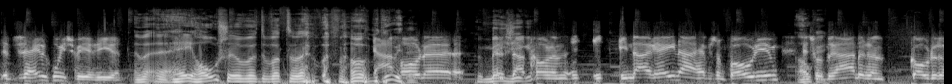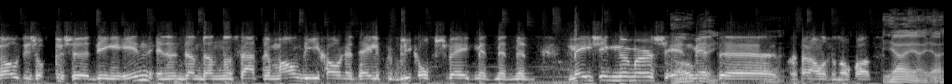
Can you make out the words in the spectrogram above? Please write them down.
het is een hele goede sfeer hier. eh, hey Hoos, eh, wat, wat, wat, wat Ja, gewoon, er staat gewoon een, in, de arena hebben ze een podium. En zodra er een code rood is of tussen dingen in, en dan, dan, dan staat er een man die gewoon het hele publiek opzweept met, met, met meezingnummers en met eh, van alles en nog wat. Ja, ja, ja.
